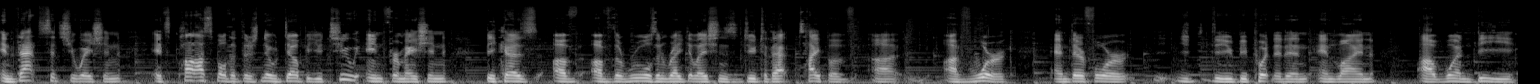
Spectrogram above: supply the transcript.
in that situation, it's possible that there's no W-2 information because of, of the rules and regulations due to that type of, uh, of work. And therefore, you, you'd be putting it in, in line uh, 1B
